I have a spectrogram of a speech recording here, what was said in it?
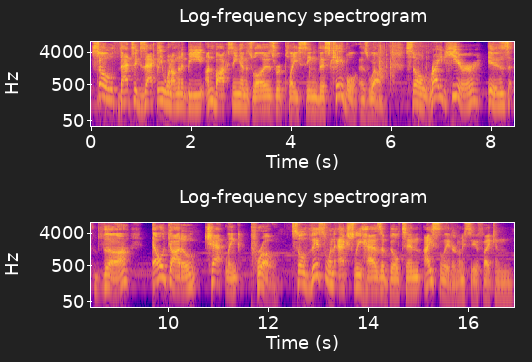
So that's exactly what I'm going to be unboxing and as well as replacing this cable as well. So right here is the Elgato ChatLink Pro. So this one actually has a built-in isolator. Let me see if I can...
